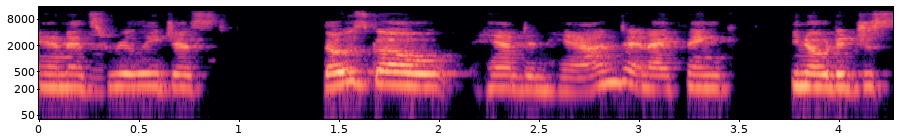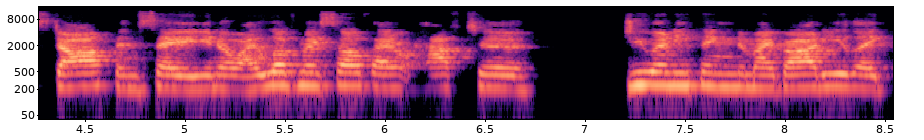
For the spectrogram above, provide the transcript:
And it's mm-hmm. really just those go hand in hand. And i think you know to just stop and say you know i love myself. I don't have to do anything to my body like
